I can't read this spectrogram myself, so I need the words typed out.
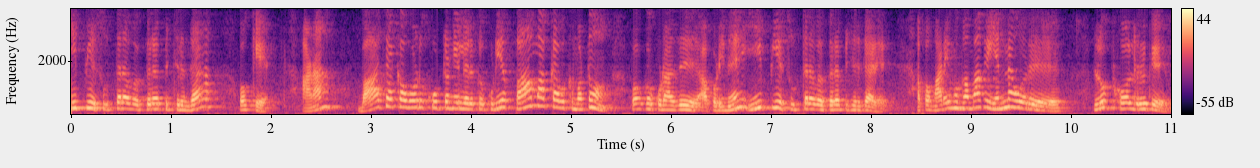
இபிஎஸ் உத்தரவை பிறப்பிச்சிருந்தா ஓகே. ஆனால் பாஜகவோட கூட்டணியில் இருக்கக்கூடிய பாமகவுக்கு மட்டும் போகக்கூடாது அப்படின்னு இபிஎஸ் உத்தரவை பிறப்பிச்சிருக்காரு. அப்போ மறைமுகமாக என்ன ஒரு லூப் ஹோல் இருக்குது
